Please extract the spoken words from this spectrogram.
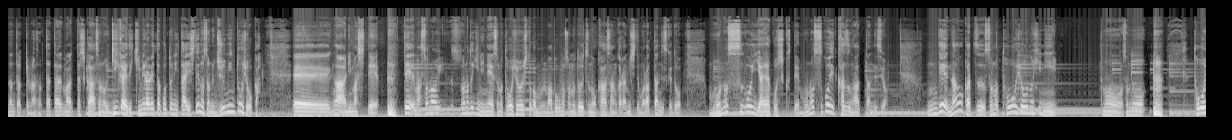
なんだっけな、たたまあ、確かその議会で決められたことに対してのその住民投票か、えー、がありまして、で、まあ、そのその時にねその投票紙とかも、まあ、僕もそのドイツのお母さんから見せてもらったんですけどものすごいややこしくてものすごい数があったんですよ。でなおかつその投票の日にもうその 投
